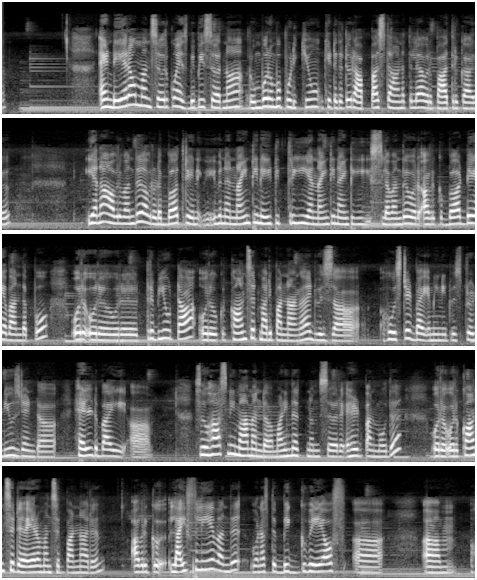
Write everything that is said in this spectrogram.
அண்ட் ஏராமன் சாருக்கும் எஸ்பிபி சார்னால் ரொம்ப ரொம்ப பிடிக்கும். கிட்டத்தட்ட ஒரு அப்பா ஸ்தானத்தில் அவர் பார்த்துருக்காரு ஏன்னா அவர் வந்து அவரோட birthday even nineteen eighty three and nineteen நைன்டிஸில் வந்து ஒரு அவருக்கு பர்த்டே வந்தப்போ ஒரு ஒரு ஒரு ட்ரிபியூட்டாக ஒரு கான்சர்ட் மாதிரி பண்ணாங்க. It was hosted by I mean it was produced and held by Suhasini ma'am and Mani Ratnam sir help பண்ணும்போது ஒரு ஒரு கான்சர்ட் ஏரோமன் சார் பண்ணார். அவருக்கு லைஃப்லேயே வந்து one of the big way of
